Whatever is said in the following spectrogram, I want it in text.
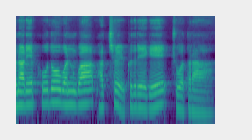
그날의 포도원과 밭을 그들에게 주었더라.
